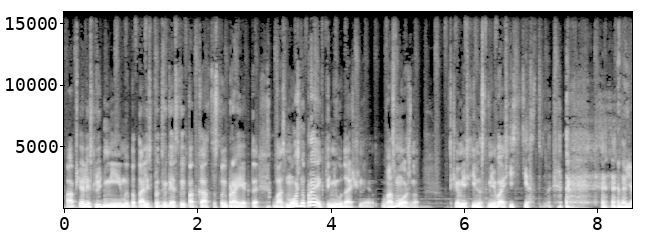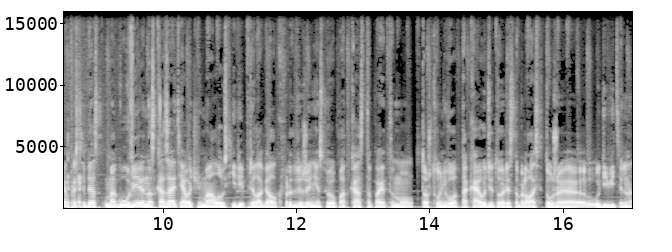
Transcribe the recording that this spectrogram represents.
общались с людьми, мы пытались продвигать свои подкасты, свои проекты. Возможно, проекты неудачные. Возможно. В чем я сильно сомневаюсь, естественно. Но я про себя могу уверенно сказать, я очень мало усилий прилагал к продвижению своего подкаста, поэтому то, что у него такая аудитория собралась, это уже удивительно.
